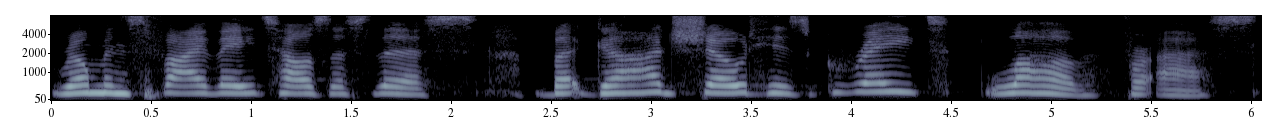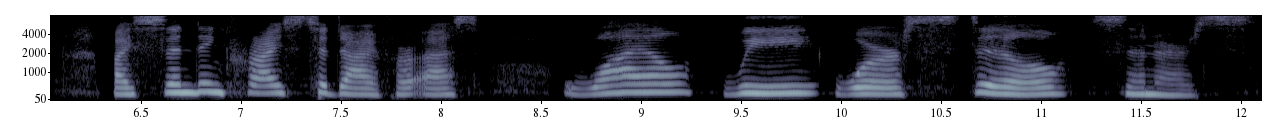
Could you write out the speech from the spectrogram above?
Romans 5 8 tells us this, but God showed his great love for us by sending Christ to die for us while we were still sinners.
